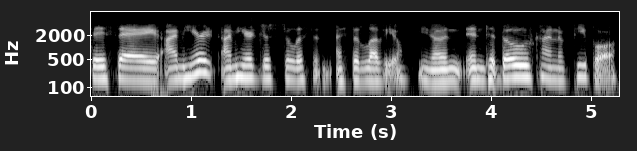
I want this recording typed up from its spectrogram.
they say, "I'm here. I'm here just to listen. I still love you." You know, and, and to those kind of people.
